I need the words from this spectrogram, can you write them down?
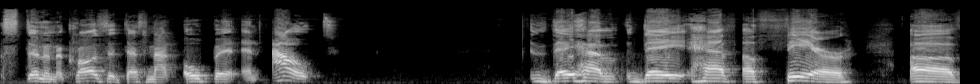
still in the closet that's not open and out they have they have a fear of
